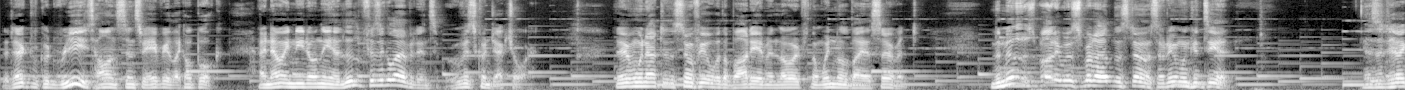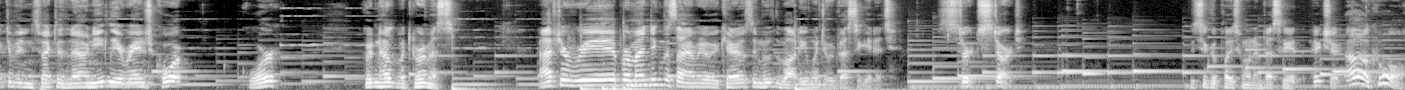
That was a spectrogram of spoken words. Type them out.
The detective could read Hans' sense behavior like a book, and now he need only a little physical evidence to prove his conjecture. They went out to the snowfield where the body had been lowered from the windmill by a servant. The miller's body was spread out in the snow so anyone can see it. As the detective inspected the now neatly arranged core, couldn't help but grimace. After reprimanding the Simon, he carelessly moved the body and went to investigate it. Search start. This took the place we want to investigate the picture. Oh, cool.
